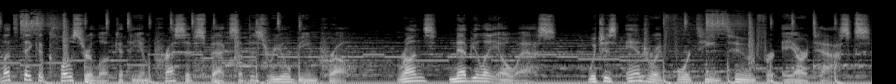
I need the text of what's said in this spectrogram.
let's take a closer look at the impressive specs of this Xreal Beam Pro. Runs Nebula OS, which is Android 14 tuned for AR tasks.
